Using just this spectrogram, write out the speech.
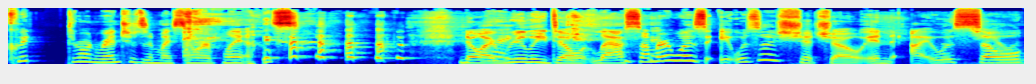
quit throwing wrenches in my summer plans. no, I really don't. Last summer was it was a shit show, and I was, so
